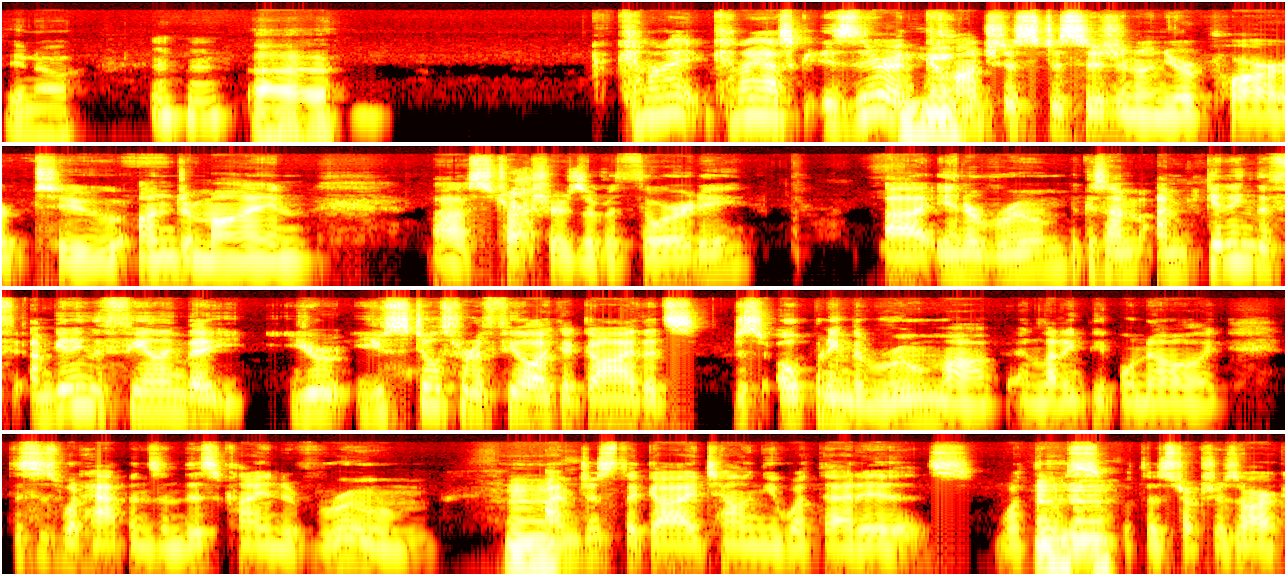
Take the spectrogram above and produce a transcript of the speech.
You know, Mm-hmm. Uh, can I can I ask? Is there a mm-hmm. conscious decision on your part to undermine uh, structures of authority uh, in a room? Because I'm I'm getting the I'm getting the feeling that you're you still sort of feel like a guy that's just opening the room up and letting people know like this is what happens in this kind of room. Hmm. I'm just the guy telling you what that is, what those mm-hmm. what those structures are,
